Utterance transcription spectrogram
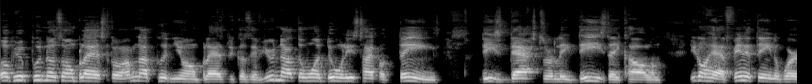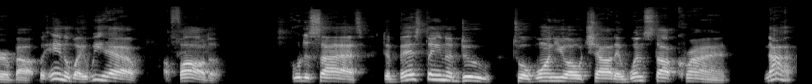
up here putting us on blast. No, I'm not putting you on blast because if you're not the one doing these type of things, these dastardly deeds they call them, you don't have anything to worry about. But anyway, we have a father who decides the best thing to do to a one-year-old child that wouldn't stop crying, not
